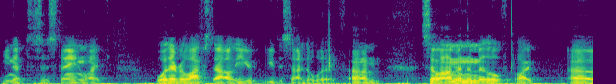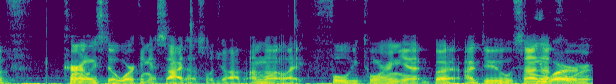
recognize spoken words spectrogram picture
you know to sustain like whatever lifestyle you you decide to live. Um, so i'm in the middle of like of currently still working a side hustle job i'm not like fully touring yet but i do sign You up were.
